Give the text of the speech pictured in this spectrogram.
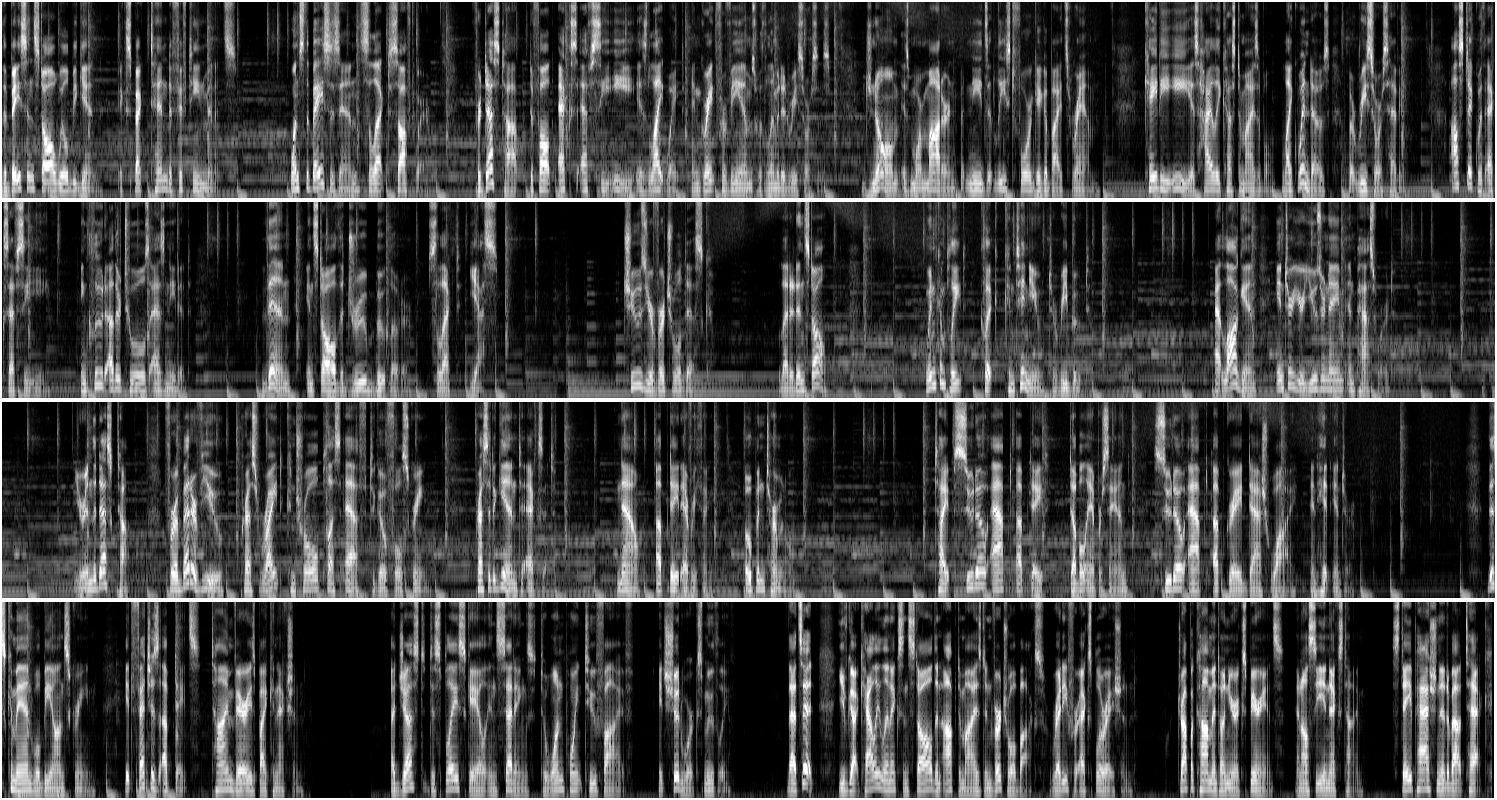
The base install will begin. Expect 10 to 15 minutes. Once the base is in, select Software. For desktop, default XFCE is lightweight and great for VMs with limited resources. GNOME is more modern but needs at least 4 gigabytes RAM. KDE is highly customizable, like Windows, but resource heavy. I'll stick with XFCE. Include other tools as needed. Then, install the GRUB bootloader. Select Yes. Choose your virtual disk. Let it install. When complete, click Continue to reboot. At login, enter your username and password. You're in the desktop. For a better view, press right Control plus F to go full screen. Press it again to exit. Now, update everything. Open Terminal. Type sudo apt update double ampersand sudo apt upgrade dash y and hit enter. This command will be on screen. It fetches updates. Time varies by connection. Adjust display scale in settings to 1.25. It should work smoothly. That's it. You've got Kali Linux installed and optimized in VirtualBox, ready for exploration. Drop a comment on your experience, and I'll see you next time. Stay passionate about tech.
